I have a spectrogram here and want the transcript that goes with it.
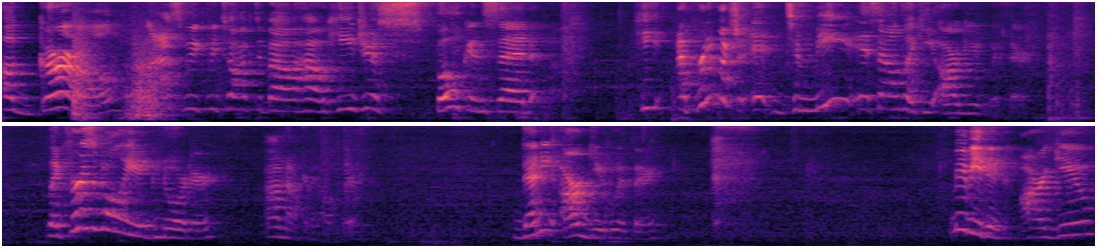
a girl last week we talked about how he just spoke and said he I pretty much it, to me it sounds like he argued with her like first of all he ignored her i'm not gonna help then he argued with her maybe he didn't argue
